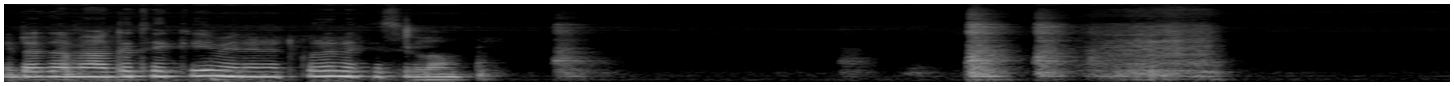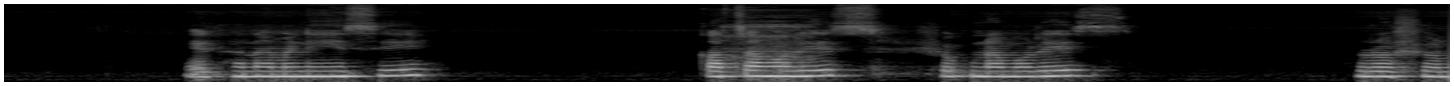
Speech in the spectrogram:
এটাকে আমি আগে থেকেই ম্যারিনেট করে রেখেছিলাম। এখানে আমি নিয়েছি কাঁচামরিচ, শুকনো মরিচ, রসুন।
